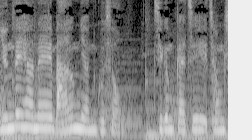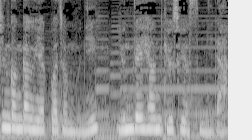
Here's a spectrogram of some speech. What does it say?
윤대현의 마음연구소. 지금까지 정신건강의학과 전문의 윤대현 교수였습니다.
